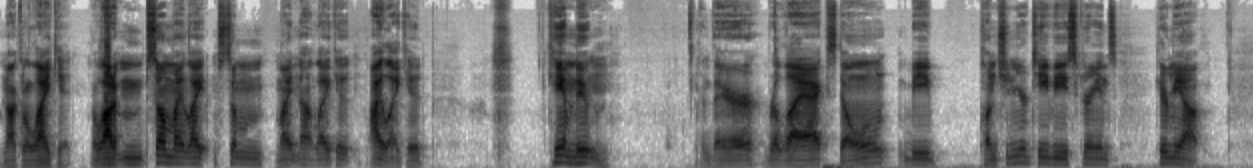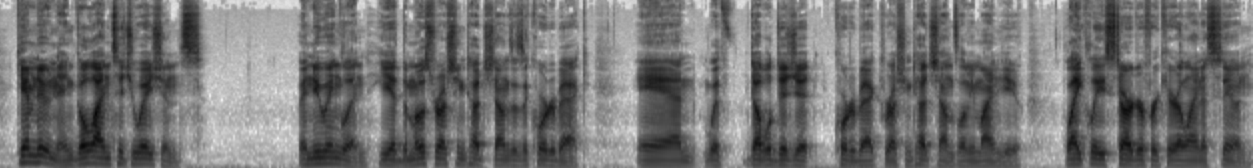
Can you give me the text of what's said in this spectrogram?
We're not gonna like it. A lot of some might like, some might not like it. I like it. Cam Newton, there, relax. Don't be punching your TV screens. Hear me out. Cam Newton in goal line situations. In New England, he had the most rushing touchdowns as a quarterback, and with double digit quarterback rushing touchdowns, let me mind you. Likely starter for Carolina soon.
